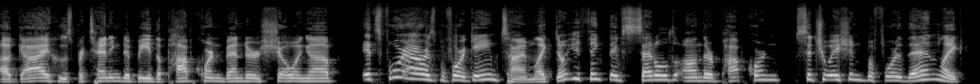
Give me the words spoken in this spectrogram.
a guy who's pretending to be the popcorn vendor showing up. It's four hours before game time. Like, don't you think they've settled on their popcorn situation before then? Like,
